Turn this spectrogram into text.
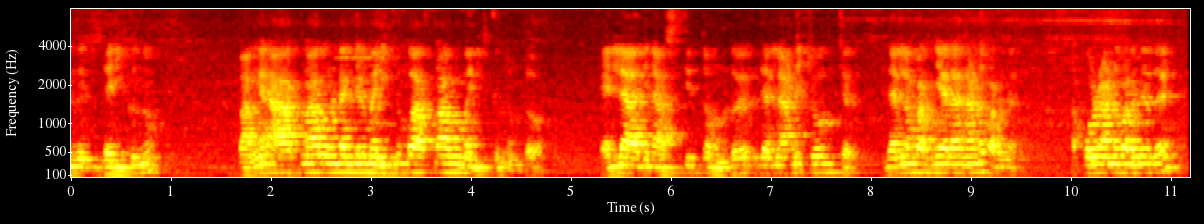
എന്ന് ധരിക്കുന്നു. അപ്പം അങ്ങനെ ആത്മാവ് ഉണ്ടെങ്കിൽ മരിക്കുമ്പോൾ ആത്മാവ് മരിക്കുന്നുണ്ടോ? എല്ലാ അതിന് അസ്തിത്വമുണ്ടോ. ഇതെല്ലാമാണ് ചോദിച്ചത്. ഇതെല്ലാം പറഞ്ഞു തരാനാണ് പറഞ്ഞത്. അപ്പോഴാണ് പറഞ്ഞത്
